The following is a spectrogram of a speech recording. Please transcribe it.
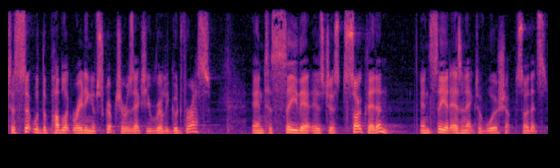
To sit with the public reading of Scripture is actually really good for us, and to see that is just soak that in and see it as an act of worship. So that's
